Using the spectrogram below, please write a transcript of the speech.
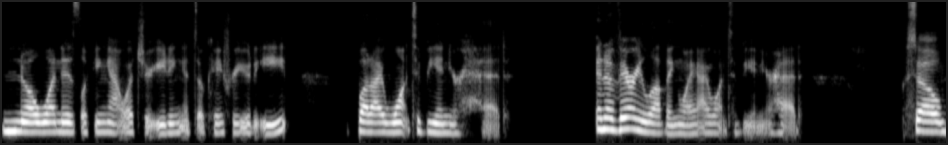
no one is looking at what you're eating. It's okay for you to eat. But I want to be in your head in a very loving way. I want to be in your head. So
